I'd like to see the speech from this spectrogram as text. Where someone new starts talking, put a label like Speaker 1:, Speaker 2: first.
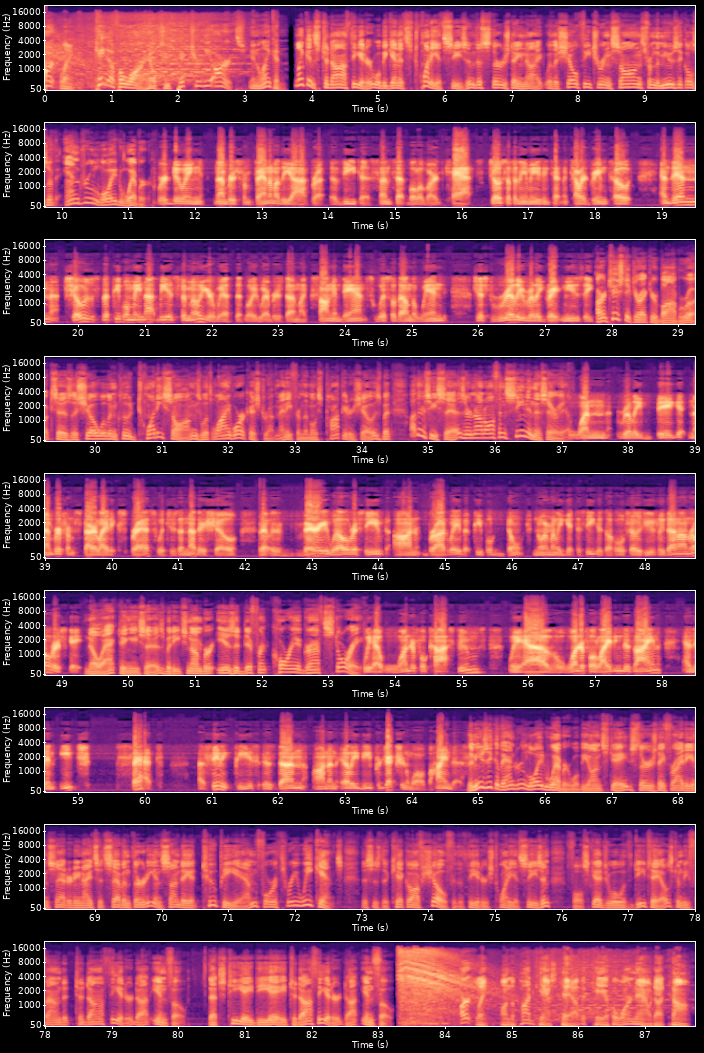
Speaker 1: ArtLink. KFOR helps you picture the arts in Lincoln. Lincoln's Tada Theater will begin its 20th season this Thursday night with a show featuring songs from the musicals of Andrew Lloyd Webber.
Speaker 2: We're doing numbers from Phantom of the Opera, Evita, Sunset Boulevard, Cats, Joseph and the Amazing Technicolor Dreamcoat, and then shows that people may not be as familiar with that Lloyd Webber's done, like Song and Dance, Whistle Down the Wind, just really, really great music.
Speaker 1: Artistic director Bob Rook says the show will include 20 songs with live orchestra, many from the most popular shows, but others, he says, are not often seen in this area.
Speaker 2: One really big number from Starlight Express, which is another show that was very well received on Broadway, but people don't normally get to see because the whole show is usually done on roller skate.
Speaker 1: No acting, he says, but each number is a different choreographed story.
Speaker 2: We have wonderful costumes. We have a wonderful lighting design, and then each set, a scenic piece, is done on an LED projection wall behind us.
Speaker 1: The music of Andrew Lloyd Webber will be on stage Thursday, Friday, and Saturday nights at 7:30 and Sunday at 2 p.m. for three weekends. This is the kickoff show for the theater's 20th season. Full schedule with details can be found at tadatheater.info. That's T-A-D-A, tadatheater.info. ArtLink on the podcast tab at kfornow.com.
